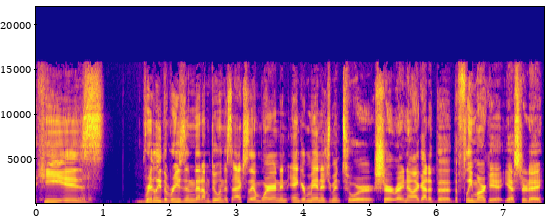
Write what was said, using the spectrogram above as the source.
he is really the reason that I'm doing this. Actually, I'm wearing an anger management tour shirt right now. I got it at the the flea market yesterday.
